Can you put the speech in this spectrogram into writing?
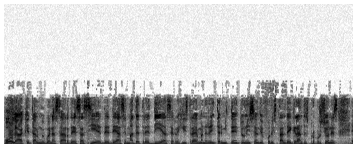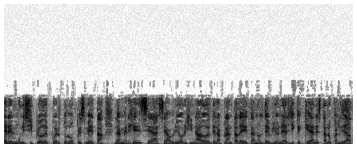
Hola, ¿qué tal? Muy buenas tardes. Así es, desde hace más de tres días se registra de manera intermitente un incendio forestal de grandes proporciones en el municipio de Puerto López Meta. La emergencia se habría originado desde la planta de etanol de Bioenergy que queda en esta localidad.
